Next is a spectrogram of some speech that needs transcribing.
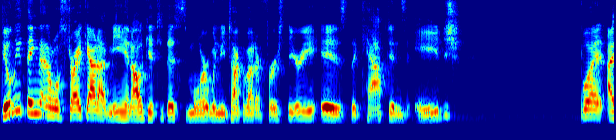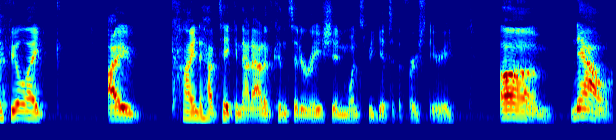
the only thing that will strike out at me, and I'll get to this more when we talk about our first theory, is the captain's age. But I feel like I kind of have taken that out of consideration once we get to the first theory. Um, now,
